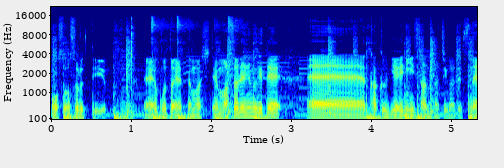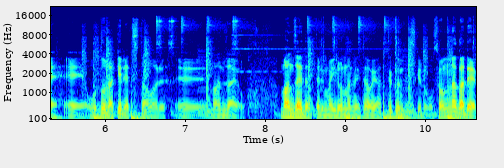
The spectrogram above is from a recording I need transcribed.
放送するっていう、えー、ことをやってまして、まあ、それに向けて、えー、各芸人さんたちがですね、えー、音だけで伝わる、え漫才を漫才だったり、まあ、いろんなネタをやっていくんですけどもその中で、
